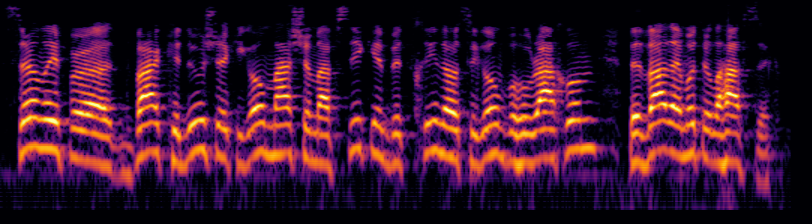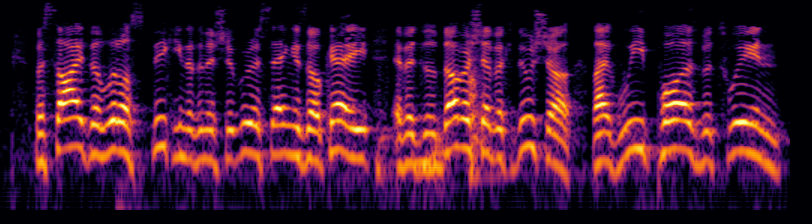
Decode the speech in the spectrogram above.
Certainly for a dvar kedusha, kigom masha mafsikim betchino sigom v'hurachum bevadai mutter lahafsik. Besides the little speaking that the Mishabura is saying is okay, if it's the davar sheva kedusha, like we pause between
